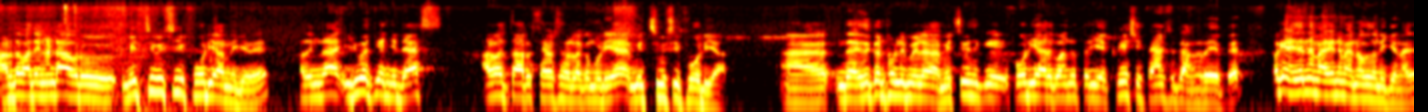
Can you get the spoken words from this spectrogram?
அடுத்து பார்த்தீங்கன்னா ஒரு மிட்சி விசி ஃபோடியார் நிற்குது அதுங்களா இருபத்தி அஞ்சு டேஷ் அறுபத்தாறு சேவை இருக்கக்கூடிய மிட்சி விசி ஃபோடியார் இந்த இதுக்குன்னு சொல்லி மேலே மிட்சி விசிக்கு ஃபோடியாருக்கு வந்து பெரிய கிரியேஷன் ஃபேன்ஸ் இருக்காங்க நிறைய பேர். ஓகே இது என்ன மாதிரி என்ன மாதிரி நோக்கம் நிற்கிறேன்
